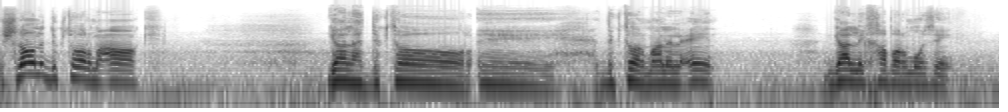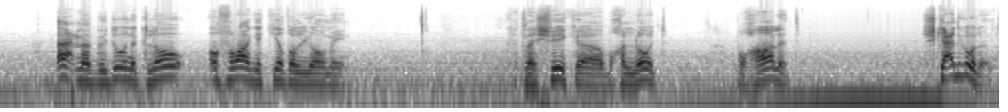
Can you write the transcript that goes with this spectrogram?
شلون الدكتور معاك؟ قالها الدكتور إيه الدكتور مال العين قال لي خبر مو زين. أعمى بدونك لو أفراقك يظل يومين. قلت له إيش فيك يا أبو خلود؟ أبو خالد إيش قاعد تقول أنت؟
